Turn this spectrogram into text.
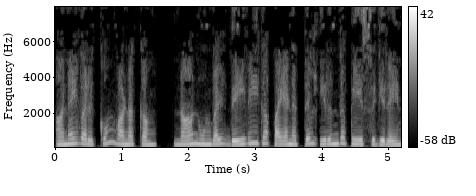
அனைவருக்கும் வணக்கம். நான் உங்கள் தெய்வீக பயணத்தில் இருந்து பேசுகிறேன்.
